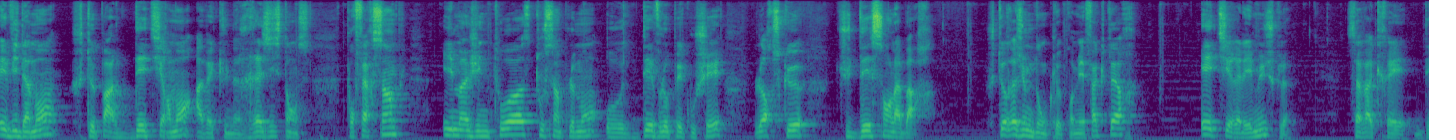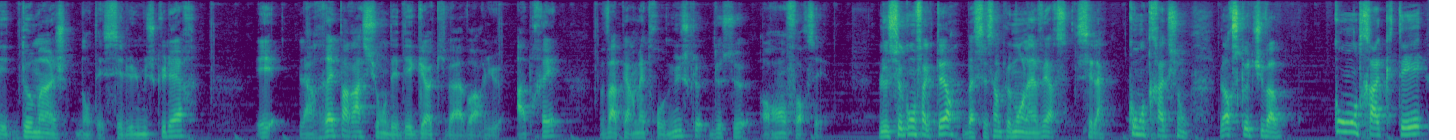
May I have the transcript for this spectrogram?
Évidemment, je te parle d'étirement avec une résistance. Pour faire simple, imagine-toi tout simplement au développé couché lorsque tu descends la barre. Je te résume donc le premier facteur, étirer les muscles, ça va créer des dommages dans tes cellules musculaires, et la réparation des dégâts qui va avoir lieu après va permettre aux muscles de se renforcer. Le second facteur, bah, c'est simplement l'inverse, c'est la contraction. Lorsque tu vas contracter,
